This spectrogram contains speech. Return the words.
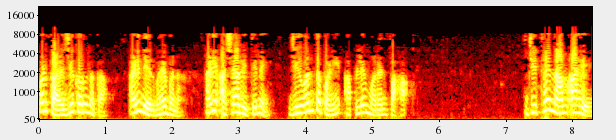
पण काळजी करू नका आणि निर्भय बना. आणि अशा रीतीने जिवंतपणे आपले मरण पहा. जिथे नाम आहे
